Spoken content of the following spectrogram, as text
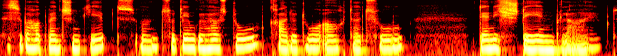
dass es überhaupt Menschen gibt und zu dem gehörst du, gerade du auch dazu, der nicht stehen bleibt.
